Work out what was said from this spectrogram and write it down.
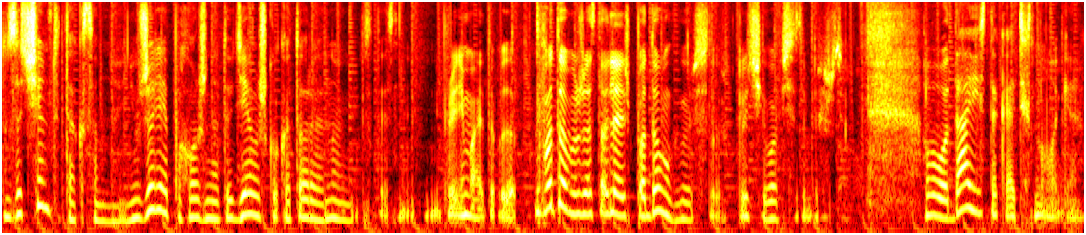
Ну зачем ты так со мной? Неужели я похожа на ту девушку, которая, ну, соответственно, не принимает это подарок? Ты потом уже оставляешь по дому, говоришь, слушай, ключи в офисе заберешь. Вот, да, есть такая технология.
